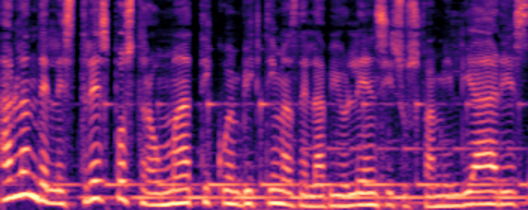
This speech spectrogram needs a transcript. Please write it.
Hablan del estrés postraumático en víctimas de la violencia y sus familiares,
